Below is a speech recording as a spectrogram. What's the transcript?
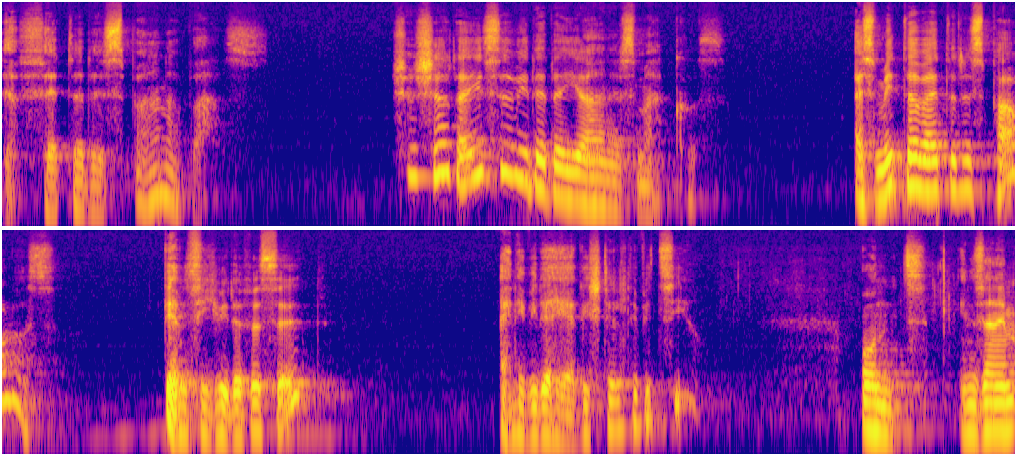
der Vetter des Barnabas. Schau, schau, da ist er wieder, der Johannes Markus. Als Mitarbeiter des Paulus. Die haben sich wieder versöhnt. Eine wiederhergestellte Beziehung. Und in seinem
